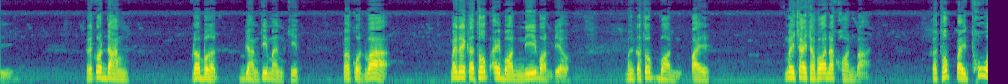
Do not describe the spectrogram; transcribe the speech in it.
นี้ แล้วก็ดังระเบิดอย่างที่มันคิด ปรากฏว่าไม่ได้กระทบไอ้บ่อนนี้บ่อนเดียว มันกระทบบ่อนไป ไม่ใช่เฉพาะนครบาลกระทบไปทั่ว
